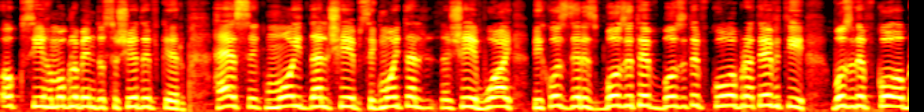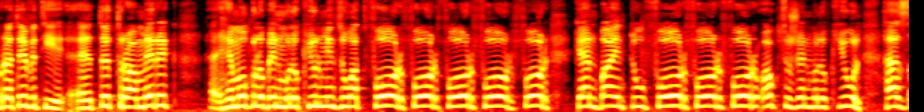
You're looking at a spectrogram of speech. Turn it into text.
oxyhemoglobin dissociative curve has sigmoidal shape sigmoidal shape. Why? Because there is positive positive cooperativity positive cooperativity. Uh, tetrameric uh, hemoglobin molecule means what? 4 4 4 4 4 can bind to 4 4 4 oxygen molecule. Has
